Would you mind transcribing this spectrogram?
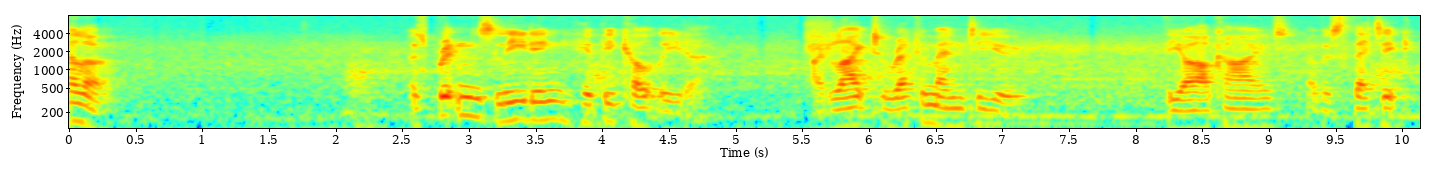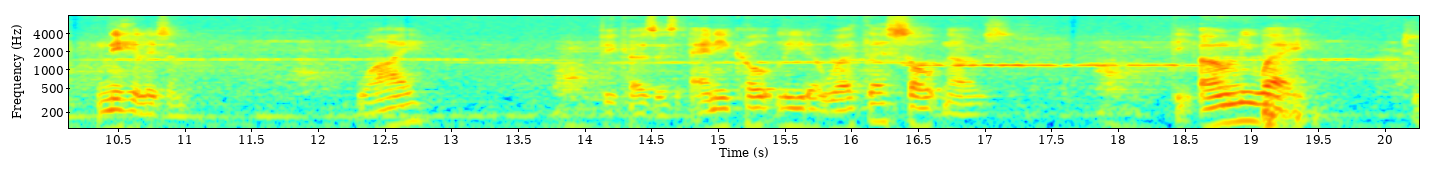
Hello. As Britain's leading hippie cult leader, I'd like to recommend to you the archives of aesthetic nihilism. Why? Because as any cult leader worth their salt knows, the only way to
